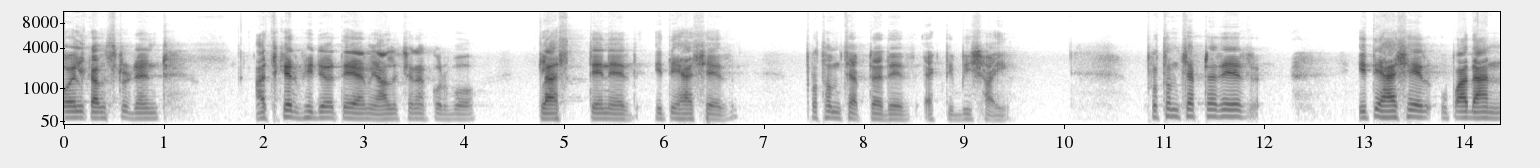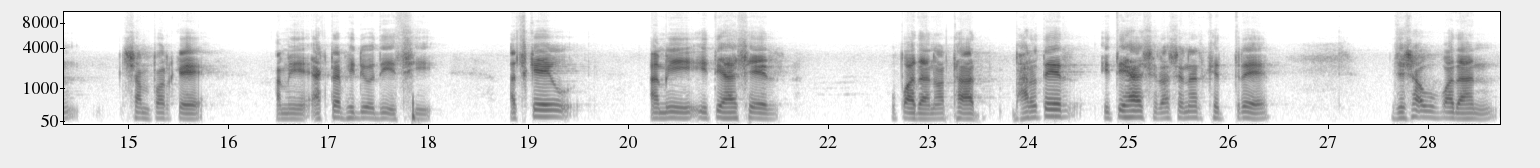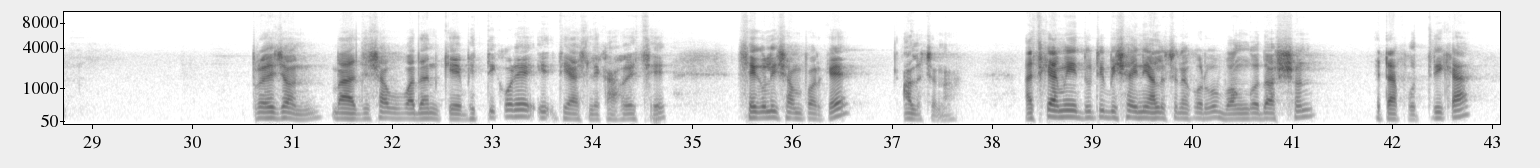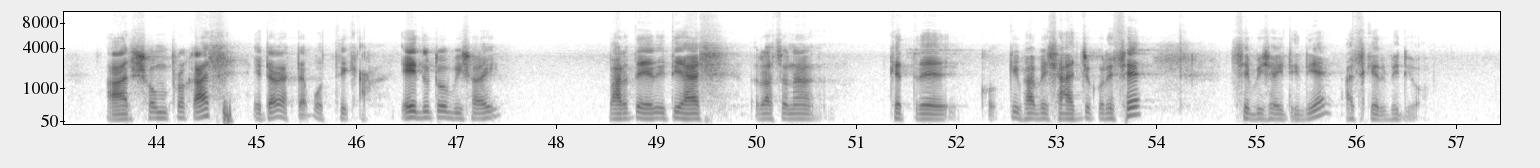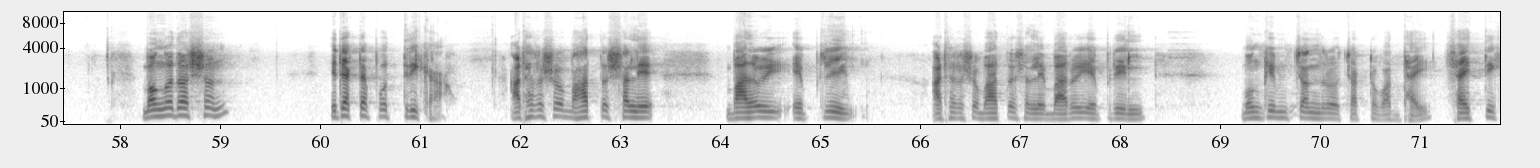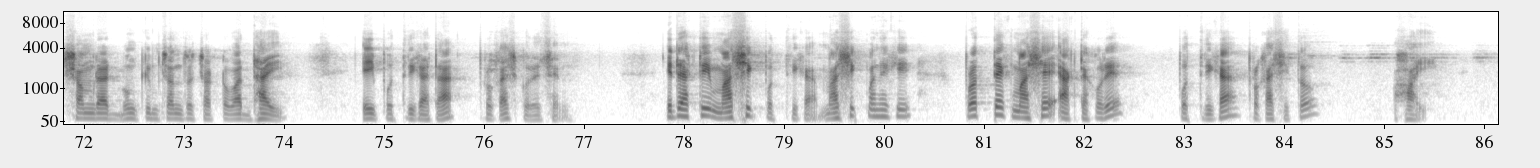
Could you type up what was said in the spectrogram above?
Welcome student আজকের ভিডিওতে আমি আলোচনা করব ক্লাস টেনের ইতিহাসের প্রথম চ্যাপ্টারের একটি বিষয়। প্রথম চ্যাপ্টারের ইতিহাসের উপাদান সম্পর্কে আমি একটা ভিডিও দিয়েছি। আজকেও আমি ইতিহাসের উপাদান, অর্থাৎ ভারতের ইতিহাস রচনার ক্ষেত্রে যেসব উপাদান প্রয়োজন বা যেসব উপাদানকে ভিত্তি করে ইতিহাস লেখা হয়েছে, সেগুলি সম্পর্কে আলোচনা। আজকে আমি দুটি বিষয় নিয়ে আলোচনা করব, বঙ্গদর্শন, এটা পত্রিকা, আর সোমপ্রকাশ, এটাও একটা পত্রিকা। এই দুটো বিষয় ভারতের ইতিহাস রচনা ক্ষেত্রে কীভাবে সাহায্য করেছে, সে বিষয়টি নিয়ে আজকের ভিডিও। বঙ্গদর্শন এটা একটা পত্রিকা। আঠারোশো বাহাত্তর সালে বারোই এপ্রিল, আঠারোশো বাহাত্তর সালে বারোই এপ্রিল বঙ্কিমচন্দ্র চট্টোপাধ্যায়, সাহিত্যিক সম্রাট বঙ্কিমচন্দ্র চট্টোপাধ্যায় এই পত্রিকাটা প্রকাশ করেছেন। এটা একটি মাসিক পত্রিকা। মাসিক মানে কি? প্রত্যেক মাসে একটা করে পত্রিকা প্রকাশিত হয়।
